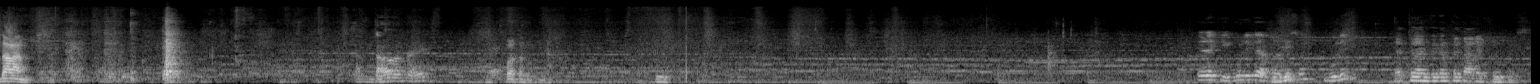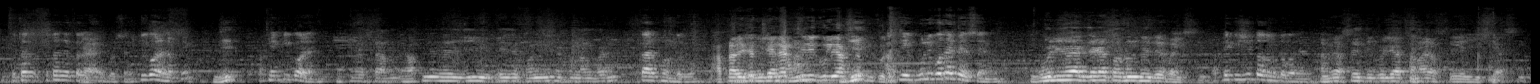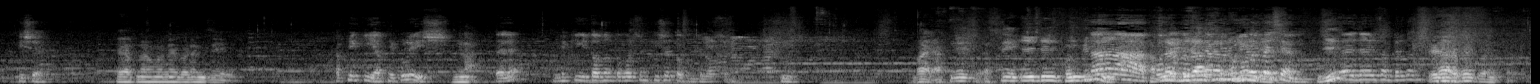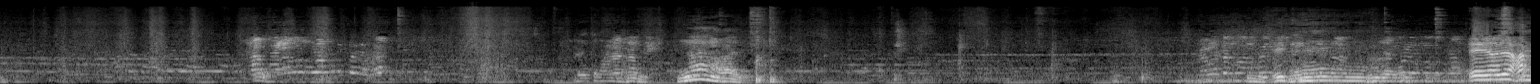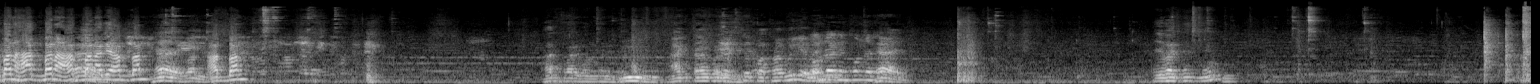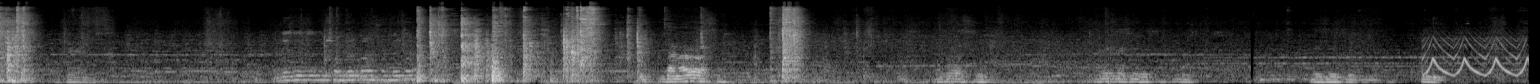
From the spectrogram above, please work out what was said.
দাঁড়ান। কথা বলুন এটা কি গুলি কি আপনার গুলি? এত এক জায়গা থেকে কালেকশন করছি। কোথা কোথা থেকে কালেকশন। করছেন। কি করেন আপনি? জি? আপনি কি করেন? আপনি এই এই যে ফোন দিন এখন নাম কার ফোন দেবো? আপনার এই যে গুলি আসলো কি করে? আপনি গুলি কোথায় পেয়েছেন? গুলিও এক জায়গায় তদন্ত দিতে পাইছি। আপনি কিসের তদন্ত করেন? আমি আছে দিগুলিয়া থানায় আছে এই ইসে আছি। কিসে এই আপনার মনে করেন যে আপনি কি? আপনি পুলিশ? না। তাহলে আপনি কি তদন্ত করছেন? কিসের তদন্ত করছেন? ভাই আপনি আছে এই যে ফোন দিন না না না আপনার করতে আপনি ফোন করে জি এই যে সব বের করেন। হ্যাঁ বের করেন। না না ভাই এই হাত বান হাত বানা হাত বান আগে হাত হ্যাঁ বান। হাত বান হাত পরে বন্ধ নেই। হুম আগে তারপরে কথা বলি ফোন রাখেন, ফোন রাখেন। হ্যাঁ এবার দেখ নে। এই যে, এই যে, সব বের করেন, সব বের করেন। দানারও আছে আরও আছে এই যে, এই যে,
